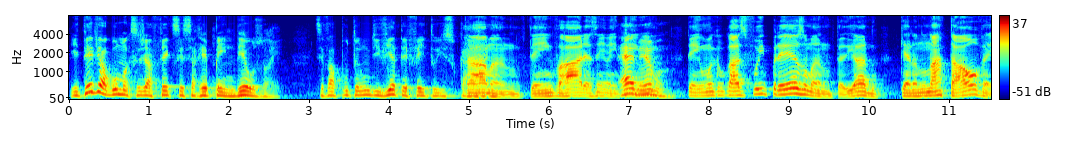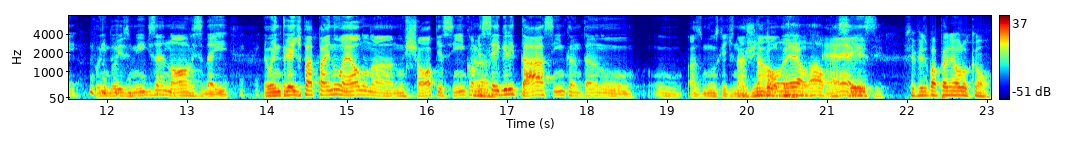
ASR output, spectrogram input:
E teve alguma que você já fez que você se arrependeu, Zói? Você fala, puta, eu não devia ter feito isso, cara. Ah, mano, tem várias, hein, velho? É Tem mesmo? uma- tem uma que eu quase fui preso, mano, tá ligado? Que era no Natal, velho. Foi em 2019 isso daí. Eu entrei de Papai Noel no, na- no shopping, assim, comecei a gritar, assim, cantando o- o- as músicas de O Natal. Jingle né? Bell lá, o é, cacete. Você fez o Papai Noel Loucão.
